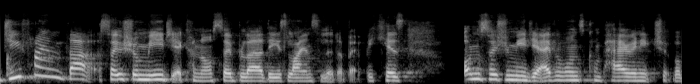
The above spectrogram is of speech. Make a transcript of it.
Do you find that social media can also blur these lines a little bit? Because on social media, everyone's comparing each other.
